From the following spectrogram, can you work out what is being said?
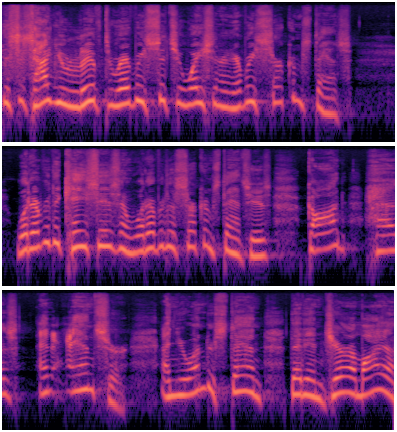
This is how you live through every situation and every circumstance. Whatever the case is and whatever the circumstance is, God has an answer. And you understand that in Jeremiah,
